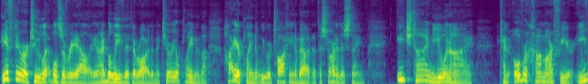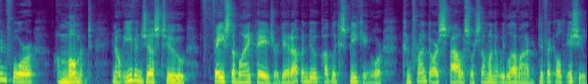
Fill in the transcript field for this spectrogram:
if there are two levels of reality, and I believe that there are, the material plane and the higher plane that we were talking about at the start of this thing, each time you and I can overcome our fear, even for a moment, you know, even just to face the blank page or get up and do public speaking or confront our spouse or someone that we love on a difficult issue,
